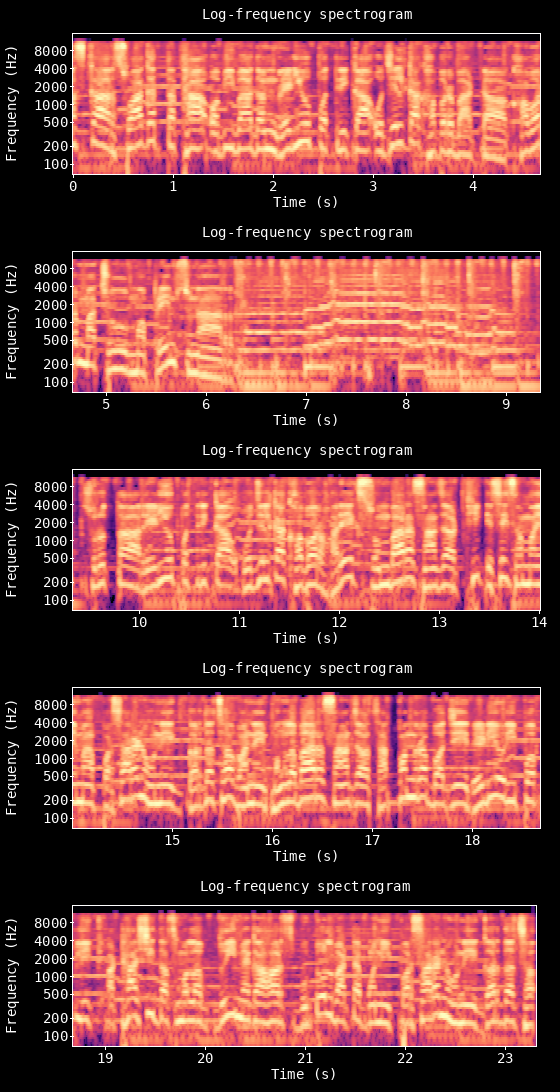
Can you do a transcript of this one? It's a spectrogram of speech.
नमस्कार स्वागत तथा अभिवादन रेडियो पत्रिका ओजेलका खबरबाट। खबरमा छु म प्रेम सुनार। श्रोता रेडियो पत्रिका ओजेलका खबर हरेक सोमबार साँझ ठिक यसै समयमा प्रसारण हुने गर्दछ भने मंगलबार साँझ सात पन्ध्र बजे रेडियो रिपब्लिक अठासी दशमलव दुई मेगा हर्स बुटोलबाट पनि प्रसारण हुने गर्दछ।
